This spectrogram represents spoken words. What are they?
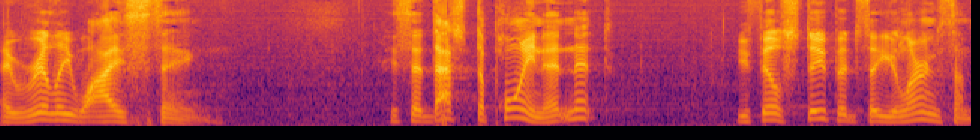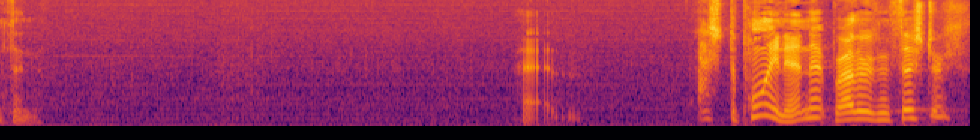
a really wise thing. He said, That's the point, isn't it? You feel stupid, so you learn something. Uh, that's the point, isn't it, brothers and sisters?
